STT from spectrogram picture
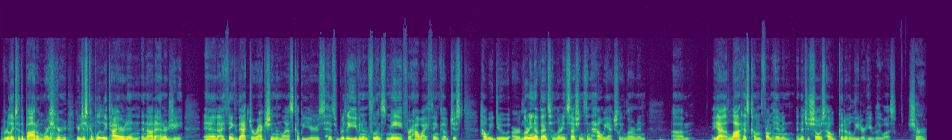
really to the bottom where you're you're just Mhm. completely tired and, and out of energy. And I think that direction in the last couple years has really even influenced me for how I think of just how we do our learning events and learning sessions and how we actually learn. And um, yeah, a lot has come from him, and, and that just shows how good of a leader he really was. Sure.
